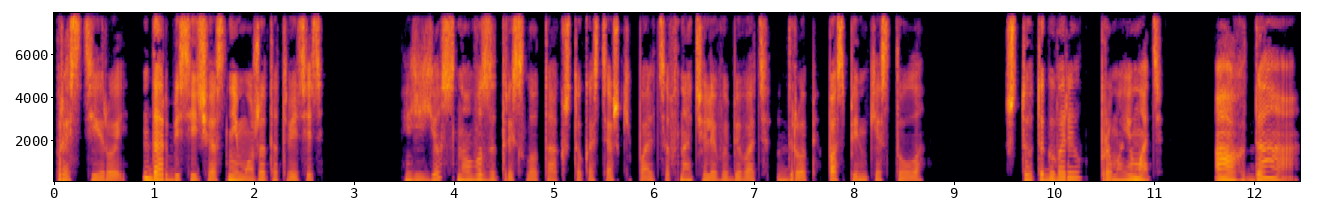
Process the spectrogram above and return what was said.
«Прости, Рой, Дарби сейчас не может ответить». Ее снова затрясло так, что костяшки пальцев начали выбивать дробь по спинке стула. «Что ты говорил про мою мать?» «Ах, да!»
